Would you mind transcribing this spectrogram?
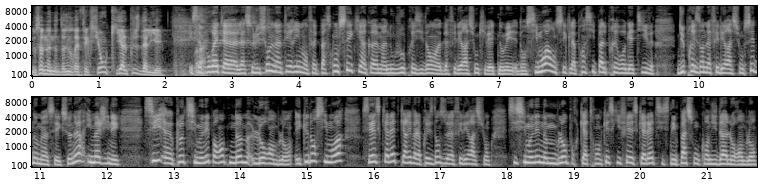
nous sommes dans dans une réflexion qui a le plus d'alliés. Et ça pourrait être la, la solution de l'intérim, en fait, parce qu'on sait qu'il y a quand même un nouveau président euh, de la fédération qui va être nommé dans six mois. On sait que la principale prérogative du président de la fédération, c'est de nommer un sélectionneur. Imaginez, si euh, Claude Simonet, par exemple, nomme Laurent Blanc, et que dans six mois, c'est Escalette qui arrive à la présidence de la fédération. Si Simonet nomme Blanc pour quatre ans, qu'est-ce qu'il fait Escalette si ce n'est pas son candidat, Laurent Blanc?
